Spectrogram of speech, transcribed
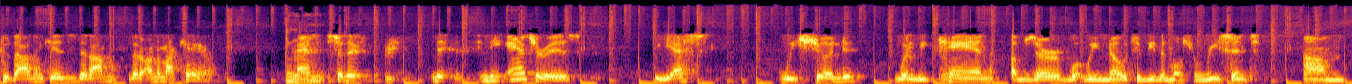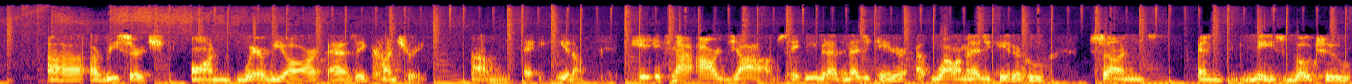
2000 kids that i'm that are under my care. And so there, the, the answer is yes, we should, when we can, observe what we know to be the most recent um, uh, research on where we are as a country. Um, eh, you know, it, it's not our jobs, even as an educator, uh, while I'm an educator who sons and niece go to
